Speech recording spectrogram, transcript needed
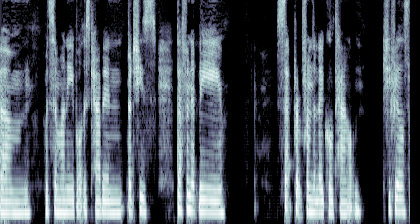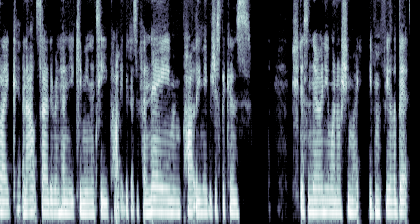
um, with some money, bought this cabin, but she's definitely separate from the local town. She feels like an outsider in her new community, partly because of her name and partly maybe just because she doesn't know anyone or she might even feel a bit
